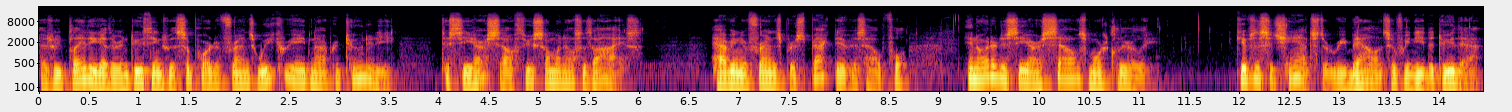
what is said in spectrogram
As we play together and do things with supportive friends, we create an opportunity to see ourselves through someone else's eyes. Having a friend's perspective is helpful in order to see ourselves more clearly. It gives us a chance to rebalance if we need to do that.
